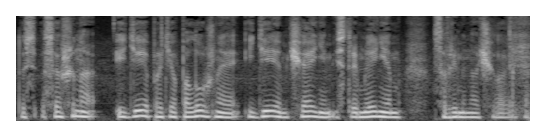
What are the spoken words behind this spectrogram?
То есть совершенно идея противоположная идеям, чаяниям и стремлениям современного человека.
